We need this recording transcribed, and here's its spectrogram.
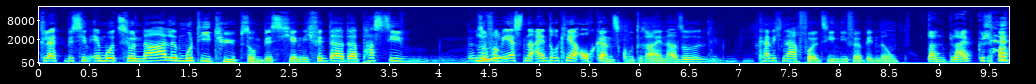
vielleicht ein bisschen emotionale Mutti-Typ so ein bisschen. Ich finde, da, da passt sie so vom ersten Eindruck her auch ganz gut rein. Also kann ich nachvollziehen, die Verbindung. Dann bleib gespannt.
